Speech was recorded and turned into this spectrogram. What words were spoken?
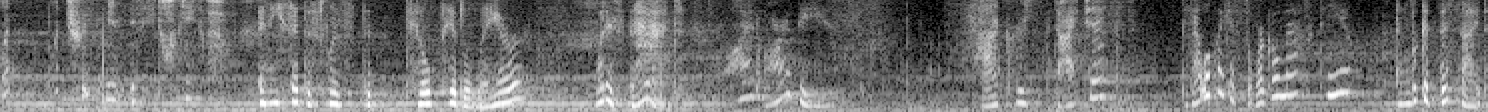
What what treatment is he talking about? and he said this was the tilted lair? What is that? What are these? Hacker's Digest? Does that look like a Zorgo mask to you? And look at this side.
